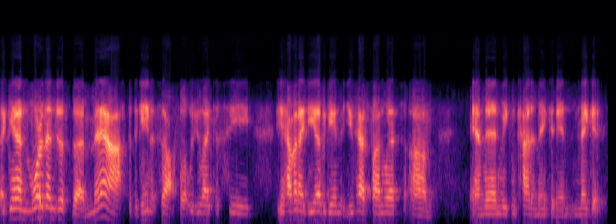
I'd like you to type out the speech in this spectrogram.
again, more than just the math, but the game itself. What would you like to see? Do you have an idea of a game that you've had fun with? Um, and then we can kind of make it in, make it,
